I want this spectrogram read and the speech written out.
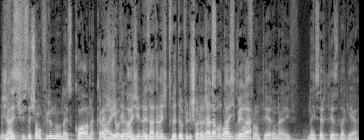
Já é difícil deixar um filho no- na escola, na creche, aí tu chorando. imagina exatamente, tu vê teu filho chorando, já dá vontade de pegar. fronteira, né? E na incerteza da guerra.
